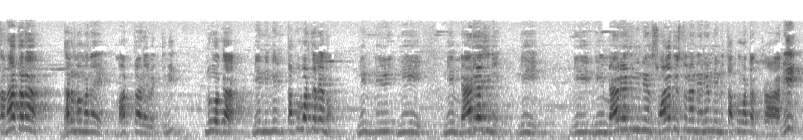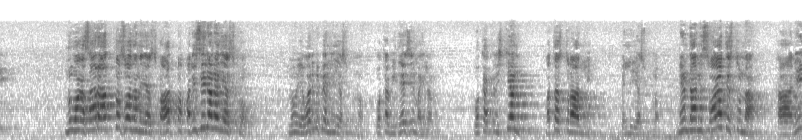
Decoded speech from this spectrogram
సనాతన ధర్మం అనే మాట్లాడే వ్యక్తివి. నువ్వు ఒక నీ నేను తప్పుపడతలేను నీ నీ నీ నీ మ్యారేజ్ని నీ నీ నీ మ్యారేజ్ని నేను స్వాగతిస్తున్నాను. నేనేం నిన్ను తప్పుపట్టాను కానీ నువ్వు ఒకసారి ఆత్మశోధన చేసుకో ఆత్మ పరిశీలన చేసుకో. నువ్వు ఎవరిని పెళ్ళి చేసుకున్నావు? ఒక విదేశీ మహిళను ఒక క్రిస్టియన్ మతస్థురాల్ని పెళ్ళి చేసుకున్నావు. నేను దాన్ని స్వాగతిస్తున్నా కానీ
